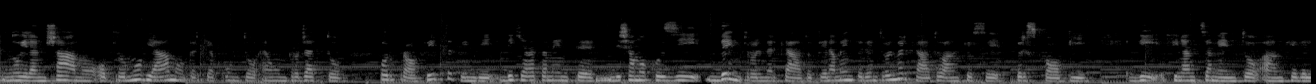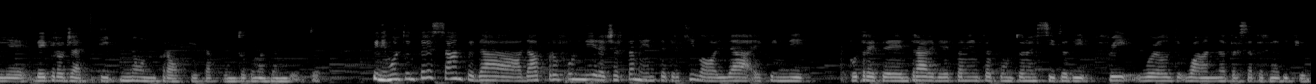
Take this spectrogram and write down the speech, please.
noi lanciamo o promuoviamo, perché appunto è un progetto for profit, quindi dichiaratamente, diciamo così, dentro il mercato, pienamente dentro il mercato, anche se per scopi di finanziamento anche delle, dei progetti non profit, appunto, come abbiamo detto. Quindi molto interessante da, da approfondire certamente per chi voglia e quindi potrete entrare direttamente appunto nel sito di Free World One per saperne di più.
